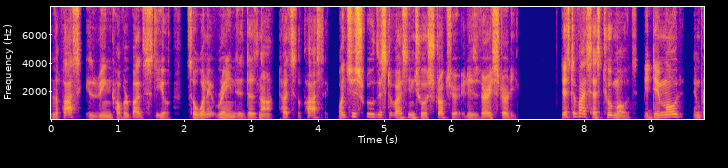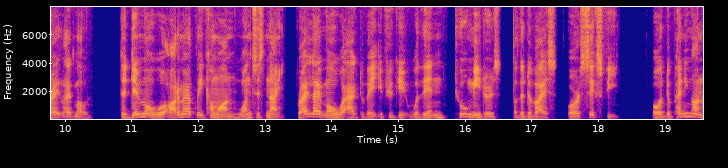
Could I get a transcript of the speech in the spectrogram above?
and the plastic is being covered by the steel, so when it rains it does not touch the plastic. Once you screw this device into a structure, it is very sturdy. This device has two modes, a dim mode and bright light mode. The dim mode will automatically come on once it's night. Bright light mode will activate if you get within 2 meters of the device or 6 feet. Well, depending on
